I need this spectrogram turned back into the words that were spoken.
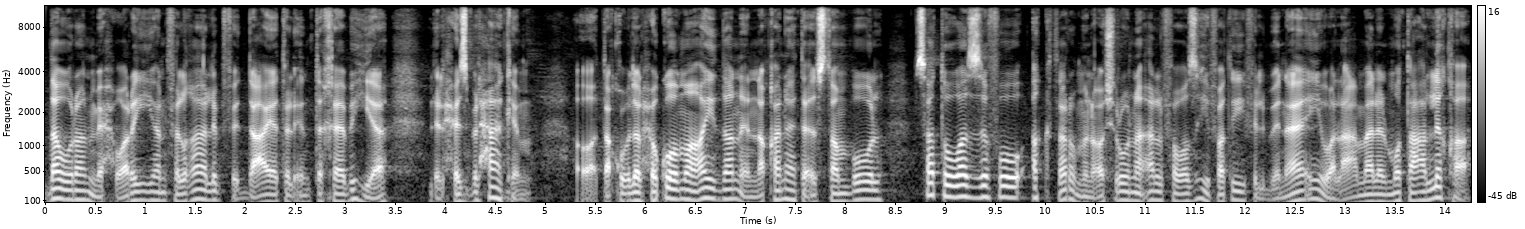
دورا محوريا في الغالب في الدعاية الانتخابية للحزب الحاكم. وتقول الحكومة أيضا أن قناة إسطنبول ستوظف أكثر من عشرون ألف وظيفة في البناء والأعمال المتعلقة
